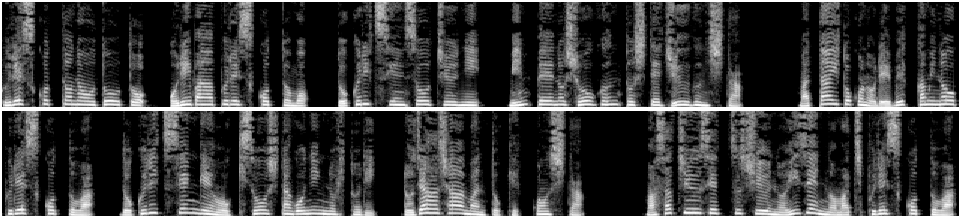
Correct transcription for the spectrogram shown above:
プレスコットの弟、オリバー・プレスコットも独立戦争中に民兵の将軍として従軍した。またいとこのレベッカ・ミノー・プレスコットは独立宣言を起草した5人の一人、ロジャー・シャーマンと結婚した。マサチューセッツ州の以前の町プレスコットは、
